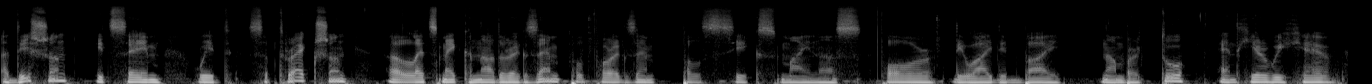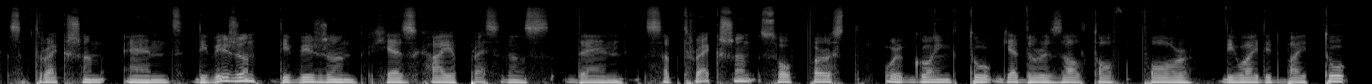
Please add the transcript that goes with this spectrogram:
addition. It's same with subtraction. Uh, let's make another example. For example 6 minus 4 divided by number 2 and here we have subtraction and division. Division has higher precedence than subtraction. So first we're going to get the result of 4 divided by 2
